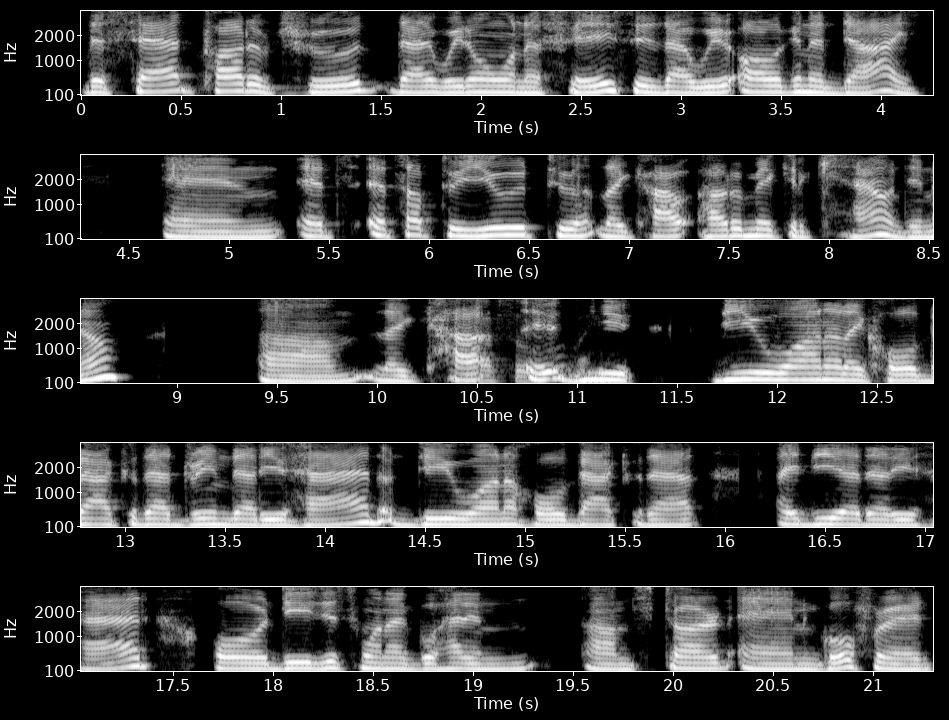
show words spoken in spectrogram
the sad part of truth that we don't want to face is that we're all gonna die, and it's it's up to you to like how how to make it count. You know um like how Absolutely. do you do you want to like hold back to that dream that you had or do you want to hold back to that idea that you had or do you just want to go ahead and um, start and go for it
